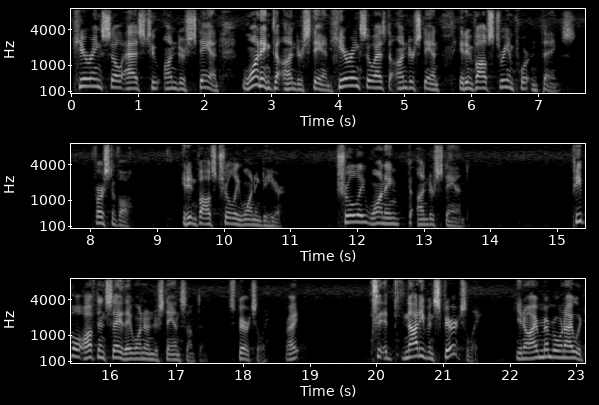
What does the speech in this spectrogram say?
Hearing so as to understand. Wanting to understand. Hearing so as to understand. It involves three important things. First of all, it involves truly wanting to hear. Truly wanting to understand. People often say they want to understand something spiritually, right? It's not even spiritually. You know, I remember when I would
